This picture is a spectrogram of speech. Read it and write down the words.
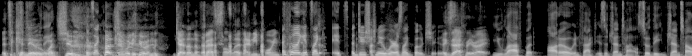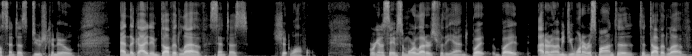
it's a canoe. true. They- what you? It's like- what you would even get on a vessel at any point. I feel like it's like it's a douche canoe wears like boat shoes. Exactly right. you laugh, but Otto, in fact, is a Gentile. So the Gentile sent us douche canoe, and the guy named David Lev sent us shit waffle. We're gonna save some more letters for the end, but but I don't know. I mean, do you want to respond to to David Lev?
